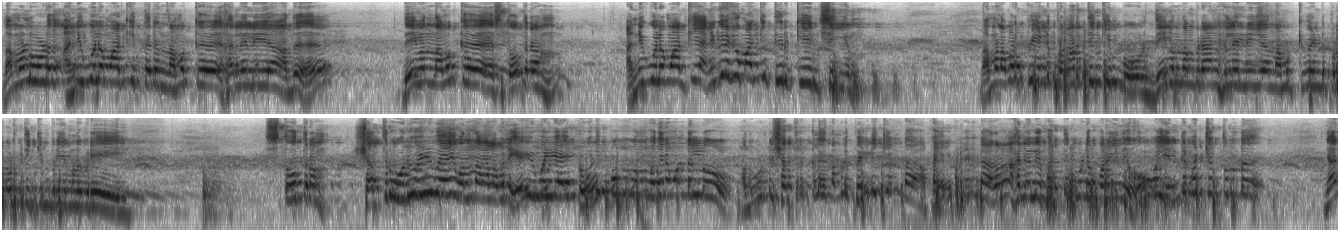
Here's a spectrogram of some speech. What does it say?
നമ്മളോട് അനുകൂലമാക്കി തരും നമുക്ക്. ഹലലിയ അത് ദൈവം നമുക്ക് സ്തോത്രം. അനുകൂലമാക്കി അനുഗ്രഹമാക്കി തീർക്കുകയും ചെയ്യും. നമ്മൾ അവർക്ക് വേണ്ടി പ്രാർത്ഥിക്കുമ്പോൾ ദൈവം നമ്പുരാൻ ഹലലിയ നമുക്ക് വേണ്ടി പ്രവർത്തിക്കും പ്രിയമുള്ളവരെ. സ്തോത്രം. ശത്രു ഒരു വഴിയായി വന്നാൽ അവൻ ഏഴ് വഴിയായിട്ട് ഓടിപ്പോകുമെന്ന് വചനമുണ്ടല്ലോ. അതുകൊണ്ട് ശത്രുക്കളെ നമ്മൾ പേടിക്കണ്ട ഭയപ്പെടേണ്ട. അതാ ഹലലി ഭക്തനിവിടെ പറയുന്നത് ഹോവ എന്റെ പക്ഷത്തുണ്ട്. ഞാൻ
